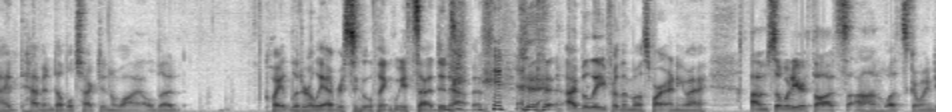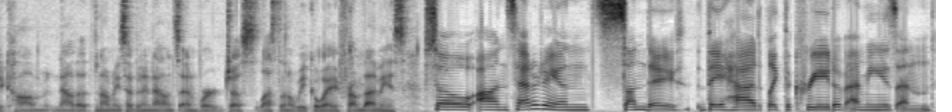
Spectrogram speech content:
I haven't double checked in a while, but quite literally every single thing we said did happen. I believe for the most part, anyway. Um, so, what are your thoughts on what's going to come now that the nominees have been announced and we're just less than a week away from the Emmys? So on Saturday and Sunday, they had like the creative Emmys and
